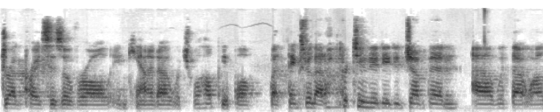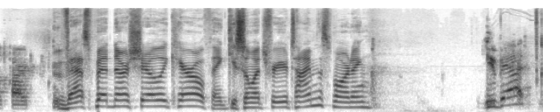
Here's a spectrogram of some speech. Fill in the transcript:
drug prices overall in Canada, which will help people. But thanks for that opportunity to jump in uh, with that wild card. Vass Bednar, Shelley Carroll, thank you so much for your time this morning. You bet.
